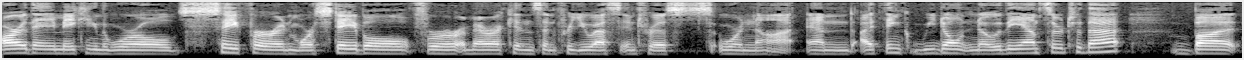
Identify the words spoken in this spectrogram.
Are they making the world safer and more stable for Americans and for U.S. interests or not? And I think we don't know the answer to that but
